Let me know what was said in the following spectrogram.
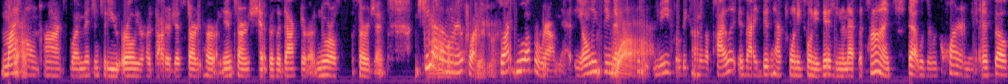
My uh-huh. own aunt, who I mentioned to you earlier, her daughter just started her internship as a doctor, a neurosurgeon. She had her own airplane, so I grew up around that. The only thing that wow. me for becoming a pilot is I didn't have 20/20 vision, and at the time that was a requirement. And so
